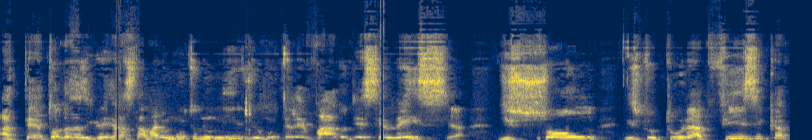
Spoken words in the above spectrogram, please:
até todas as igrejas, elas trabalham muito no nível muito elevado de excelência, de som, de estrutura física,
